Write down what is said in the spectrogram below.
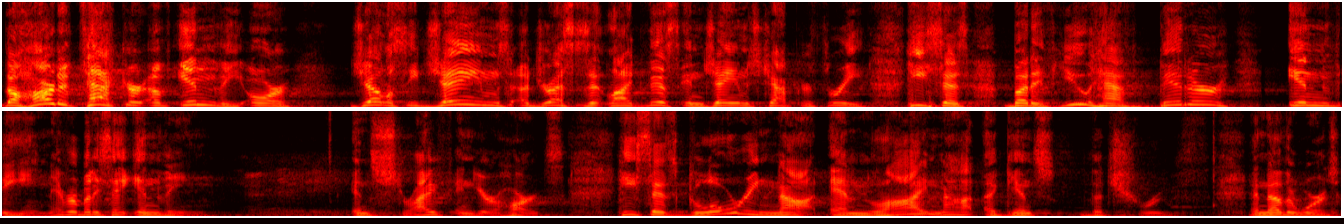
The heart attacker of envy or jealousy. James addresses it like this in James chapter 3. He says, But if you have bitter envying, everybody say envying, and strife in your hearts, he says, Glory not and lie not against the truth. In other words,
